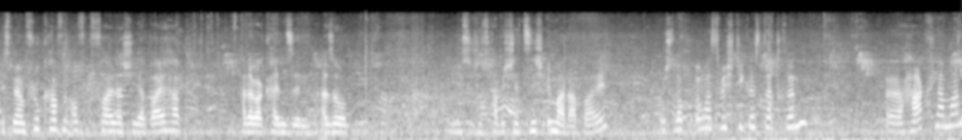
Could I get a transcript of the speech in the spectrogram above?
Ist mir am Flughafen aufgefallen, dass ich die dabei habe. Hat aber keinen Sinn. Also das habe ich jetzt nicht immer dabei. Habe ich noch irgendwas Wichtiges da drin? Äh, Haarklammern.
